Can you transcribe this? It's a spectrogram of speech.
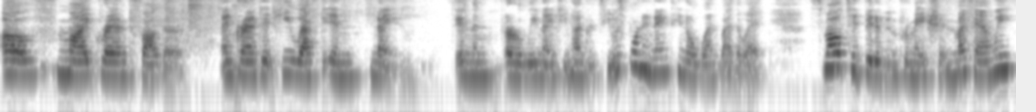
of my grandfather. And granted, he left in in the early 1900s. He was born in 1901, by the way. Small tidbit of information. My family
